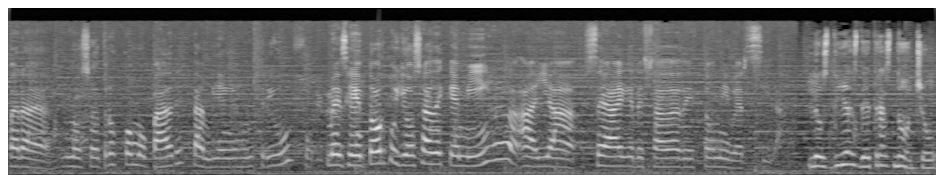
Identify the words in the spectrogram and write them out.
para nosotros como padres también es un triunfo. Me siento orgullosa de que mi hija haya, sea egresada de esta universidad. Los días de trasnocho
